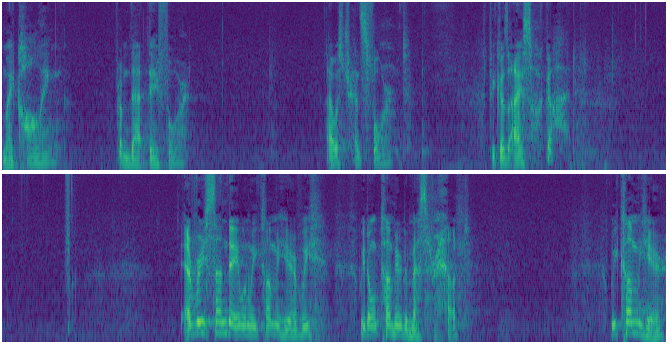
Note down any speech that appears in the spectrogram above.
my calling from that day forward. I was transformed because I saw God. Every Sunday when we come here, we, we don't come here to mess around. We come here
